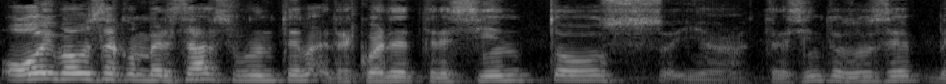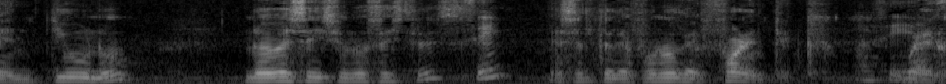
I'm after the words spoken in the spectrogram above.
Hoy vamos a conversar sobre un tema, recuerde 300, 312 21 96163. Sí. Es el teléfono de Forentech. bueno,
